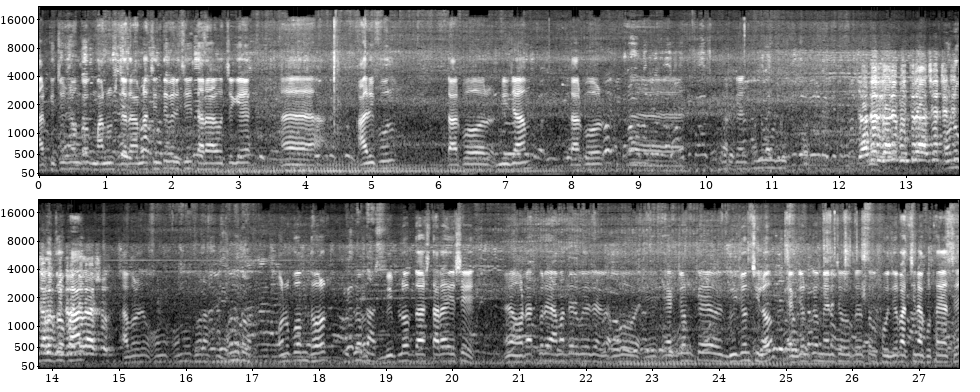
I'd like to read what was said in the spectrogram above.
আর কিছু সংখ্যক মানুষ যারা আমরা চিনতে পেরেছি, তারা হচ্ছে গিয়ে আরিফুল, তারপর নিজাম তারপর অনুব্রত পাল। অনুপম ধর বিপ্লব দাস। বিপ্লব দাস তারা এসে হঠাৎ করে আমাদের ও একজনকে দুইজন ছিল একজনকে মেরেছে ওকে তো খুঁজে পাচ্ছি না কোথায় আছে।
